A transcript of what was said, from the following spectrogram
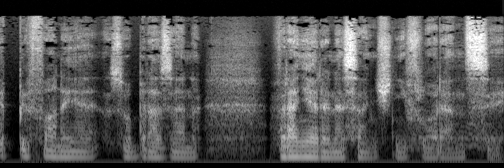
epifanie zobrazen v raně renesanční Florenci.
